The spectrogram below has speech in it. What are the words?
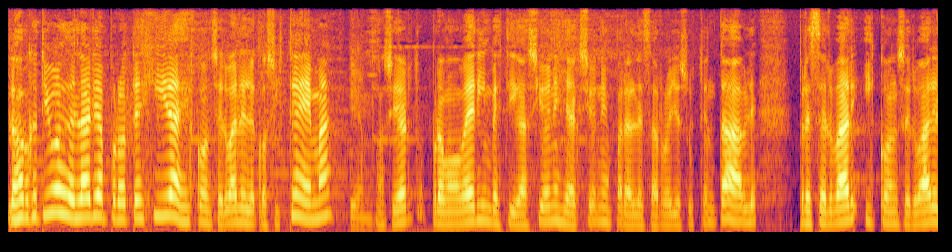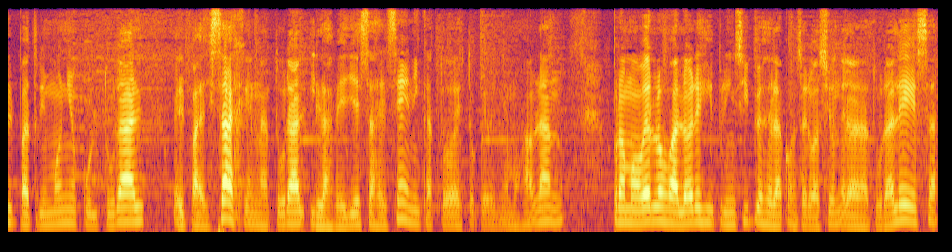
Los objetivos del área protegida es conservar el ecosistema, Bien. ¿no es cierto? Promover investigaciones y acciones para el desarrollo sustentable, preservar y conservar el patrimonio cultural, el paisaje natural y las bellezas escénicas, todo esto que veníamos hablando, promover los valores y principios de la conservación de la naturaleza,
